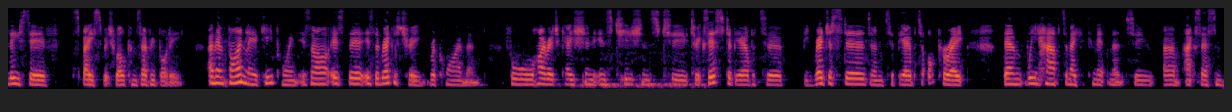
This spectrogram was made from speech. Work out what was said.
inclusive space which welcomes everybody. And then finally, a key point is our is the is the regulatory requirement for higher education institutions to, to exist, to be able to be registered and to be able to operate, then we have to make a commitment to um, access and,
